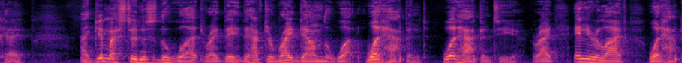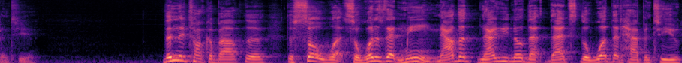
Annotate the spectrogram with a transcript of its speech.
Okay? I give my students the what, right? They, they have to write down the what. What happened? What happened to you, right? In your life, what happened to you? Then they talk about the the so what. So what does that mean? Now that now you know that that's the what that happened to you.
